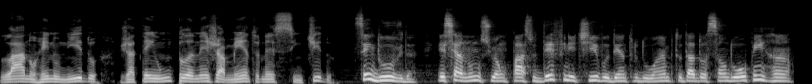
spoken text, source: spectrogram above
lá no Reino Unido? Já tem um planejamento nesse sentido? Sem dúvida, esse anúncio é um passo definitivo dentro do âmbito da adoção do Open RAN,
